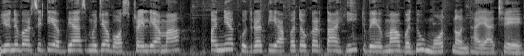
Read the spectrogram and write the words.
યુનિવર્સિટી અભ્યાસ મુજબ ઓસ્ટ્રેલિયામાં અન્ય કુદરતી આફતો કરતા હીટ વેવમાં વધુ મોત નોંધાયા છે.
